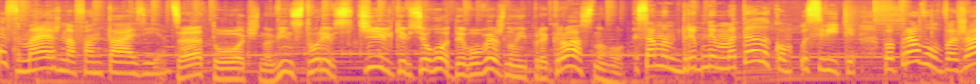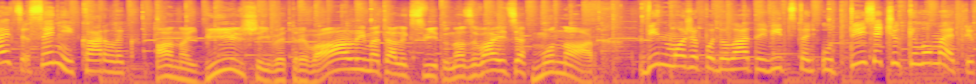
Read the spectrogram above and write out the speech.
безмежна фантазія. Це точно. Він створив стільки всього дивовижного і прекрасного. Самим дрібним метеликом у світі по праву вважається синій карлик. А найбільший витривалий метелик світу називається монарх. Він може подолати відстань у тисячу кілометрів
